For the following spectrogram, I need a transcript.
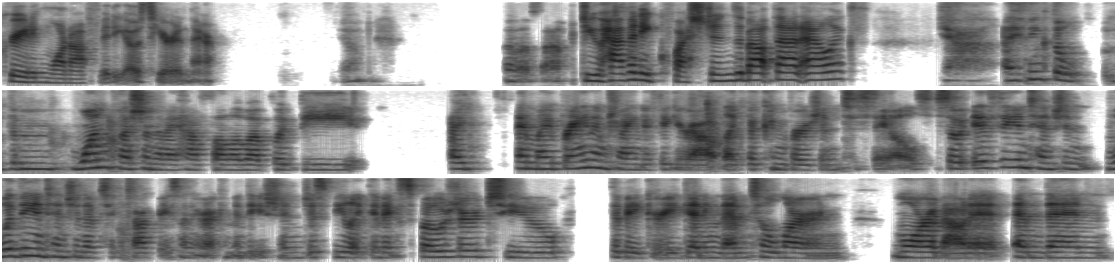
creating one off videos here and there? Yeah. I love that. Do you have any questions about that, Alex? Yeah, I think the the one question that I have follow up would be I in my brain i'm trying to figure out like the conversion to sales. So is the intention would the intention of tiktok based on your recommendation just be like an exposure to the bakery getting them to learn more about it and then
